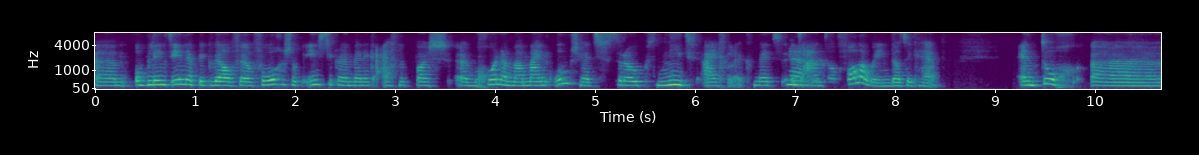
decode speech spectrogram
um, op LinkedIn heb ik wel veel volgers, op Instagram ben ik eigenlijk pas uh, begonnen, maar mijn omzet strookt niet eigenlijk met het aantal following dat ik heb. En toch, uh,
